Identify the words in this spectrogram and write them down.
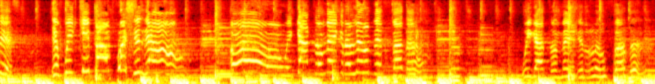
If we keep on pushing on, oh, we got to make it a little bit further. We got to make it a little further.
